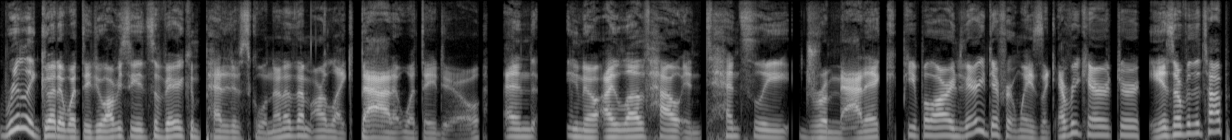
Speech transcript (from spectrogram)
really good at what they do. Obviously it's a very competitive school. None of them are like bad at what they do. And you know, I love how intensely dramatic people are in very different ways. Like every character is over the top,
